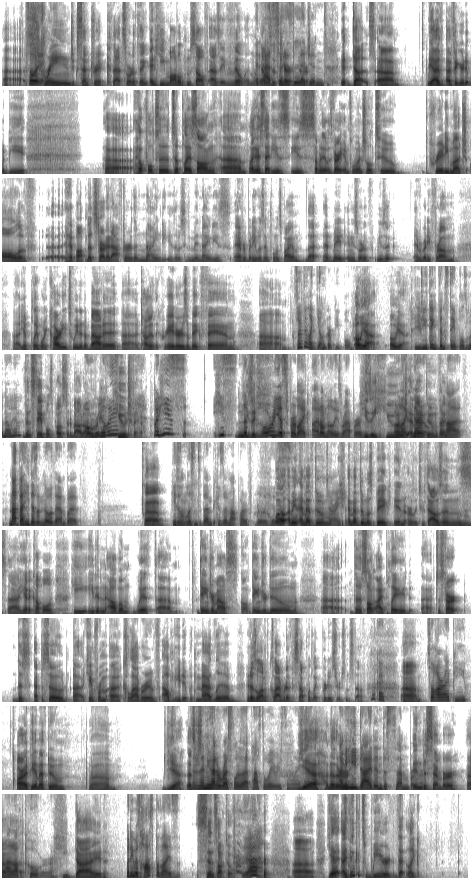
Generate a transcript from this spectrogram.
uh, So it- strange, eccentric, that sort of thing. And he modeled himself as a villain. Like It that was adds his to character. his legend. It does. Um, yeah, I, I figured it would be uh, helpful to to play a song. Um, like I said, he's he's somebody that was very influential to pretty much all of uh, hip hop that started after the '90s. It was the mid '90s. Everybody was influenced by him that had made any sort of music. Everybody from uh, you have Playboi Carti tweeted about it. Uh, Tyler the Creator is a big fan. Um, So even like younger people. oh yeah, oh yeah. He Do you think Vince Staples would know him? Vince Staples posted about him. Oh, really? Huge fan. But he's he's a hu- notorious for like I don't know these rappers. He's a huge or like MF they're Doom they're fan. not not that he doesn't know them, but Uh, he doesn't listen to them because they're not part of really his. well, I mean, MF Doom. generation. MF Doom was big in early 2000s. Mm-hmm. Uh, he had a couple. He he did an album with um, Danger Mouse called Danger Doom. Uh, the song I played uh, to start this episode uh, came from a collaborative album he did with Madlib. He does a lot of collaborative stuff with like producers and stuff. okay. Um, So R.I.P. R.I.P. MF Doom. Um, yeah, that's And just then you had a wrestler that passed away recently. yeah another. I mean, he died in December, in December. not Uh, October. he died But he was hospitalized. since October. Yeah. Uh, yeah, I think it's weird that like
